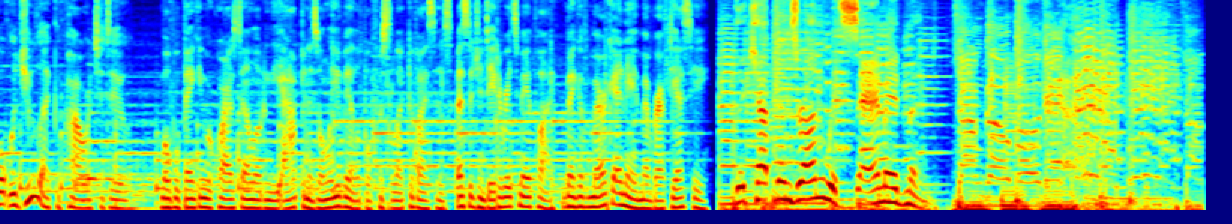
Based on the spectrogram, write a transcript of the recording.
What would you like the power to do? Mobile banking requires downloading the app and is only available for select devices. Message and data rates may apply. Bank of America and a member FDIC. The Captain's Run with Sam Edmund.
